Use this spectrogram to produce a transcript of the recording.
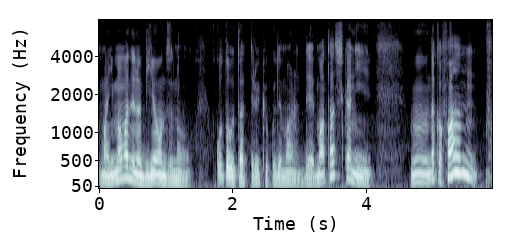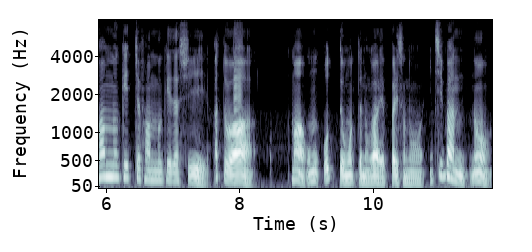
まあ、今までのビヨンズのことを歌ってる曲でもあるんでまあ確かにうんなんかファンファン向けっちゃファン向けだしあとはまあおおって思ったのがやっぱりその一番の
